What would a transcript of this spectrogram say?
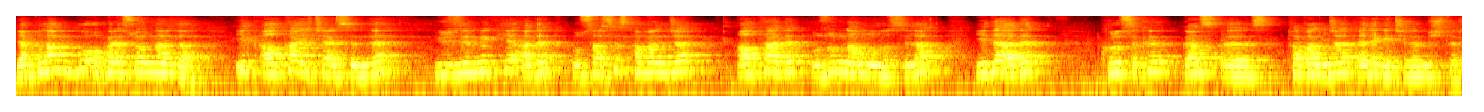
Yapılan bu operasyonlarda ilk 6 ay içerisinde 122 adet ruhsatsız tabanca, 6 adet uzun namlulu silah, 7 adet kuru sıkı gaz e, tabanca ele geçirilmiştir.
